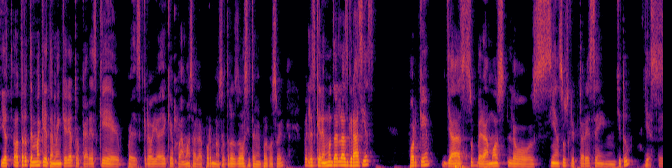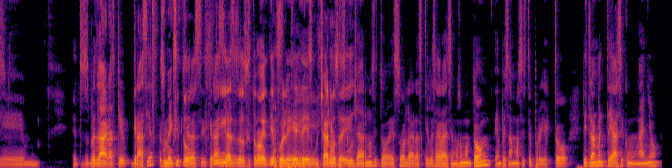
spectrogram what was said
Y otro tema que también quería tocar es que, pues creo yo de que podamos hablar por nosotros dos y también por Josué. Pues les queremos dar las gracias porque ya superamos los 100 suscriptores en YouTube. Yes. Eh, entonces, pues la verdad es que gracias. Es un éxito. Gracias, gracias. a los que toman el tiempo de, este, escucharnos ahí. escucharnos y todo eso. La verdad es que les agradecemos un montón. Empezamos este proyecto literalmente hace como un año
